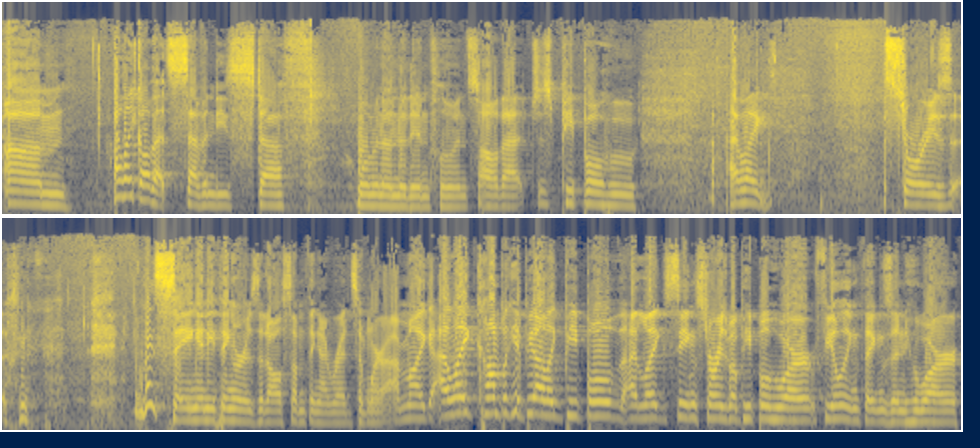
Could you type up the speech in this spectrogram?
Um, I like all that '70s stuff. Woman under the influence, all that. Just people who I like stories. Am I saying anything, or is it all something I read somewhere? I'm like, I like complicated people. I like people. I like seeing stories about people who are feeling things and who are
